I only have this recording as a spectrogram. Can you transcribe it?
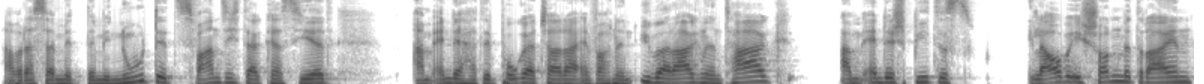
Aber dass er mit einer Minute zwanzig da kassiert, am Ende hatte Pogacar da einfach einen überragenden Tag. Am Ende spielt es, glaube ich, schon mit rein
